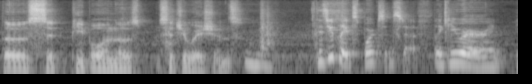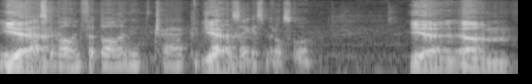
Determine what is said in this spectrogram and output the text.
those sit- people in those situations. Because you played sports and stuff. Like you were in you Yeah. basketball and football and track. Track Yeah. was, I guess, middle school. Yeah, um,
